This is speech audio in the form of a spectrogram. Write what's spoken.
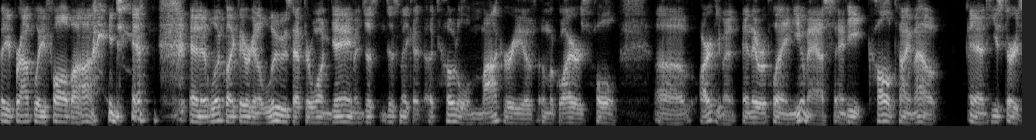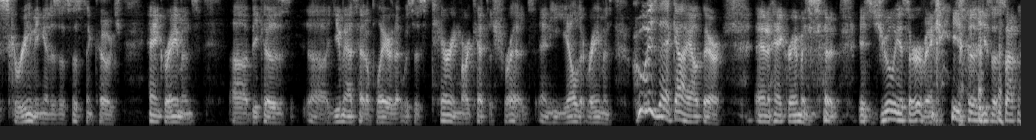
they promptly fall behind, and it looked like they were going to lose after one game, and just just make a, a total mockery of, of McGuire's whole uh, argument. And they were playing UMass, and he called timeout and he started screaming at his assistant coach, Hank Raymonds, uh, because uh, UMass had a player that was just tearing Marquette to shreds, and he yelled at Raymond, "Who is that guy out there?" And Hank Raymond said, "It's Julius Erving. he's a, he's a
